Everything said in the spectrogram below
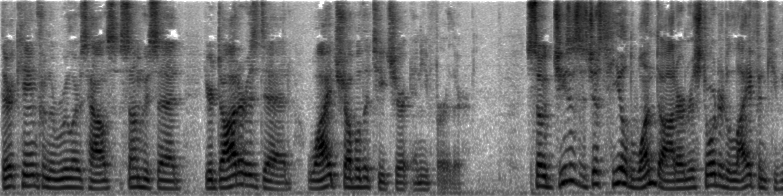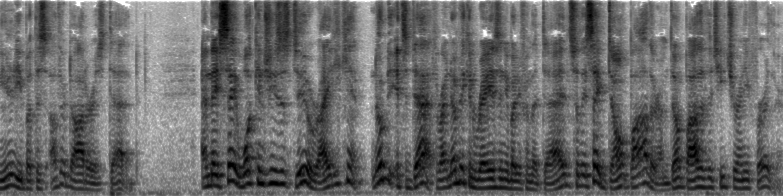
there came from the ruler's house some who said, Your daughter is dead. Why trouble the teacher any further? So Jesus has just healed one daughter and restored her to life and community, but this other daughter is dead. And they say, what can Jesus do, right? He can't, nobody, it's death, right? Nobody can raise anybody from the dead. So they say, don't bother him. Don't bother the teacher any further.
